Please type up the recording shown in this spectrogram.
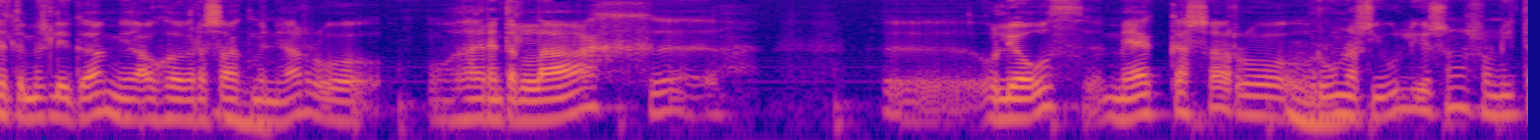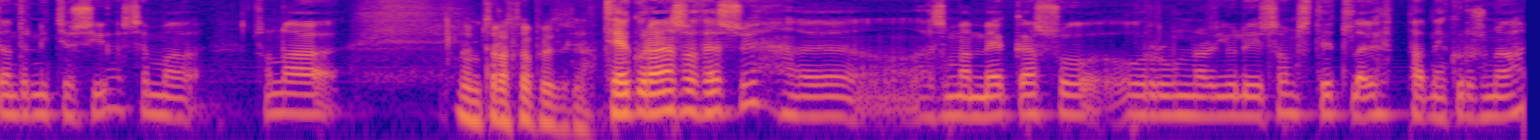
til dæmis líka mjög áhuga að vera sagminjar og, og það er endar lag uh, og ljóð Megasar og mm. Rúnars Júliusson frá 1997 sem að svona um tekur aðeins á þessu uh, það sem að Megas og, og Rúnar Júliusson stilla upp hann einhverju svona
